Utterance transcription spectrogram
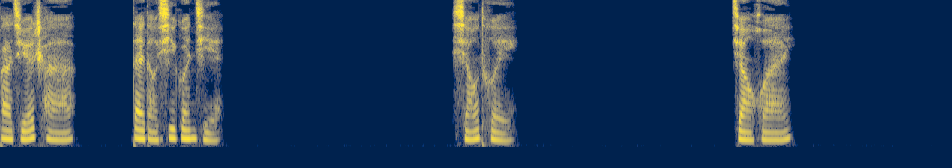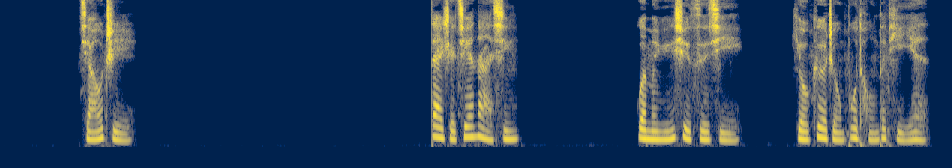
把觉察带到膝关节、小腿、脚踝、脚趾，带着接纳心，我们允许自己有各种不同的体验。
